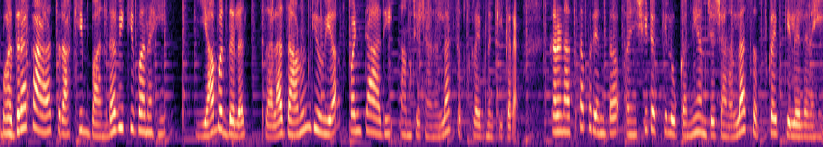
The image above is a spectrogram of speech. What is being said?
भद्रा काळात राखी बांधावी किंवा नाही? याबद्दलच चला जाणून घेऊया पण त्याआधी आमच्या चॅनलला सबस्क्राईब नक्की करा. कारण आत्तापर्यंत ऐंशी टक्के लोकांनी आमच्या चॅनलला सबस्क्राईब केलेलं नाही.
